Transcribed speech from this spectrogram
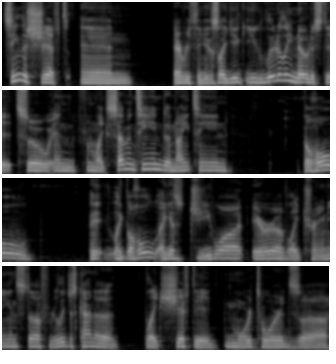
seeing the shift in everything, it's like you you literally noticed it. So in from like seventeen to nineteen, the whole. It, like the whole, I guess, GWOT era of like training and stuff really just kind of like shifted more towards uh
